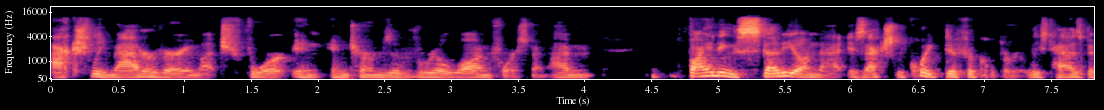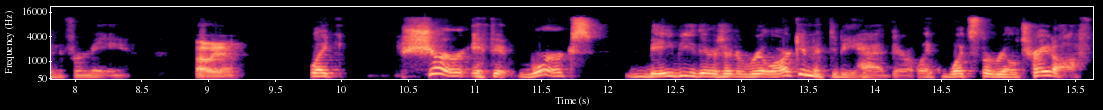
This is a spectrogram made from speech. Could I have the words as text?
actually matter very much for in in terms of real law enforcement. I'm finding study on that is actually quite difficult, or at least has been for me. Oh yeah. Like, sure, if it works, maybe there's a real argument to be had there. Like, what's the real trade-off?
